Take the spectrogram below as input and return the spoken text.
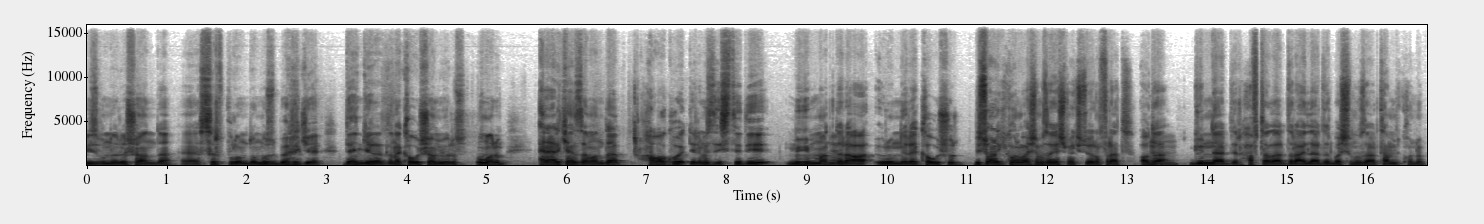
biz bunları şu anda e, sırf bulunduğumuz bölge denge adına kavuşamıyoruz. Umarım en erken zamanda hava kuvvetlerimiz istediği mühimmatlara, a- ürünlere kavuşur. Bir sonraki konu başımıza geçmek istiyorum Fırat. O da Hı hı. günlerdir, haftalardır, aylardır başımıza artan bir konu.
